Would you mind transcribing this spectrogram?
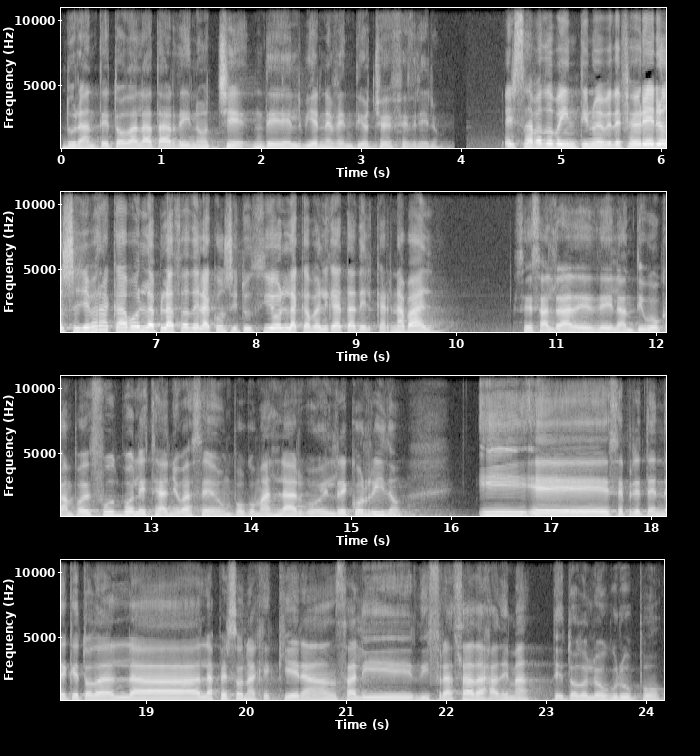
durante toda la tarde y noche del viernes 28 de febrero. El sábado 29 de febrero se llevará a cabo en la Plaza de la Constitución la cabalgata del Carnaval. Se saldrá desde el antiguo campo de fútbol, este año va a ser un poco más largo el recorrido y eh, se pretende que todas las personas que quieran salir disfrazadas, además de todos los grupos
